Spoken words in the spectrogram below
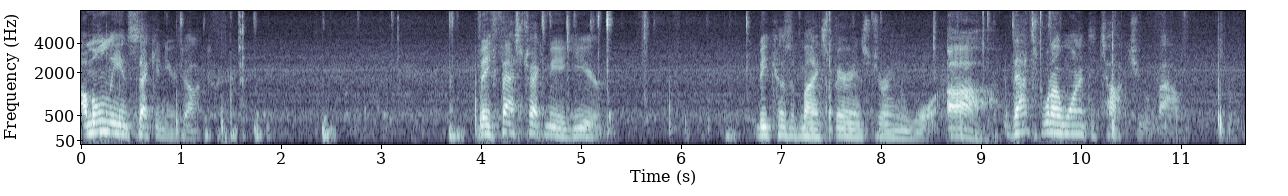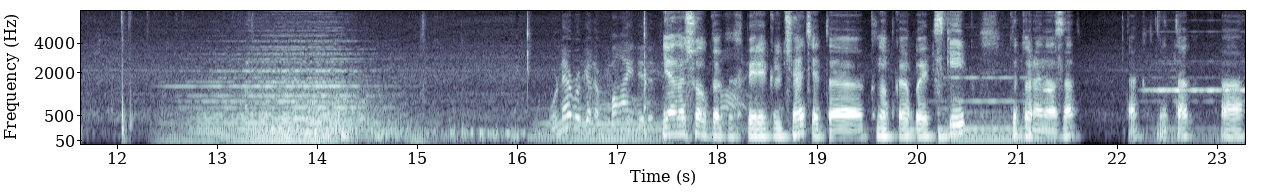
I'm only in second year, Doctor. They fast-tracked me a year because of my experience during the war. Ah, That's what I wanted to talk to you about. We're never gonna find it. Я нашел, как их переключать. Это кнопка Backscape, которая назад. Так, не так. А,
